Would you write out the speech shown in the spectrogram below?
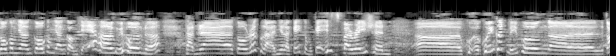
Cô công nhân cô công nhân còn trẻ hơn Mỹ Phương nữa. Thành ra cô rất là như là cái một cái inspiration uh, khuyến khích Mỹ Phương uh, có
